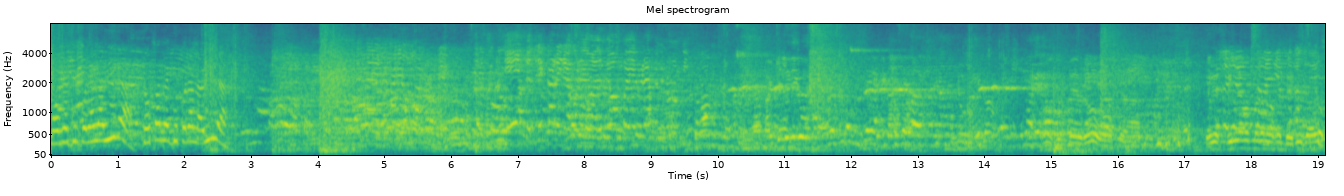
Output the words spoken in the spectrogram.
Por recuperar la vida, todo para recuperar la vida. No. ¿A quién le digo? Pedro, o sea, qué desfile hemos matado a la gente, ¿sabes?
